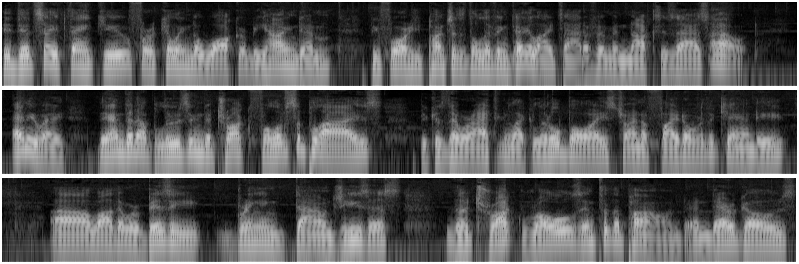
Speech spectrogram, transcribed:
he did say thank you for killing the walker behind him before he punches the living daylights out of him and knocks his ass out. Anyway, they ended up losing the truck full of supplies because they were acting like little boys trying to fight over the candy. Uh, while they were busy bringing down Jesus, the truck rolls into the pond, and there goes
